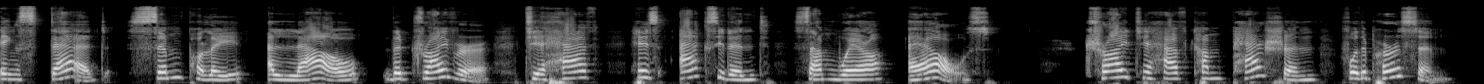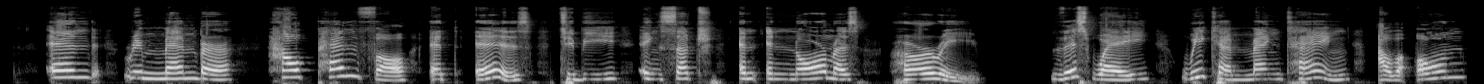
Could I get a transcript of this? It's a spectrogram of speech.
instead simply allow the driver to have his accident somewhere else? Try to have compassion for the person and remember how painful it is to be in such an enormous hurry. This way, we can maintain our own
